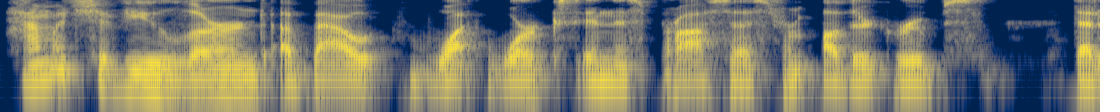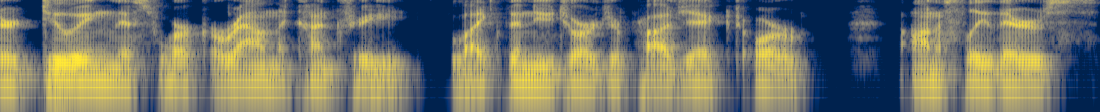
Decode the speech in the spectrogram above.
How much have you learned about what works in this process from other groups that are doing this work around the country, like the New Georgia Project, or honestly, there's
